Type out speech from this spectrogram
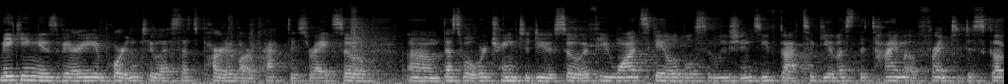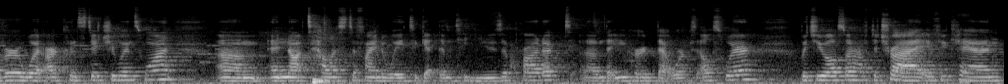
making is very important to us. That's part of our practice, right? So um, that's what we're trained to do. So if you want scalable solutions, you've got to give us the time up front to discover what our constituents want um, and not tell us to find a way to get them to use a product um, that you heard that works elsewhere. But you also have to try, if you can,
